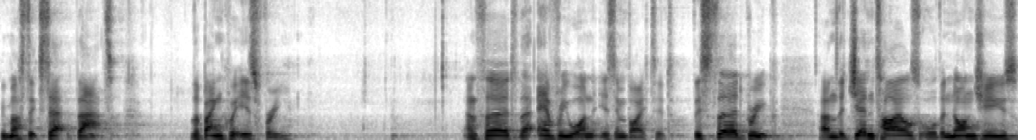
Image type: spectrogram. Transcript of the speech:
we must accept that the banquet is free. And third, that everyone is invited. This third group, um, the Gentiles or the non Jews,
